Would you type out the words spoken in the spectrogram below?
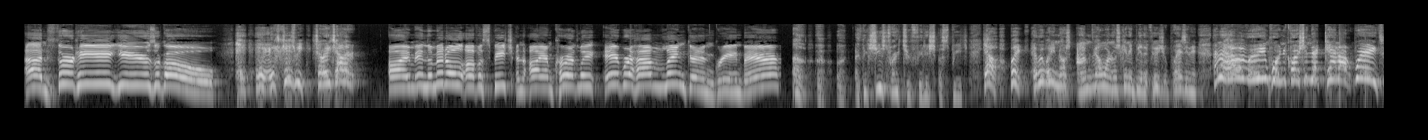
and 30 years ago. Hey, hey, excuse me, storyteller. I'm in the middle of a speech and I am currently Abraham Lincoln, Green Bear. Uh, uh, uh, I think she's trying to finish a speech. Yeah, but everybody knows I'm the one who's going to be the future president, and I have a very important question that cannot wait.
